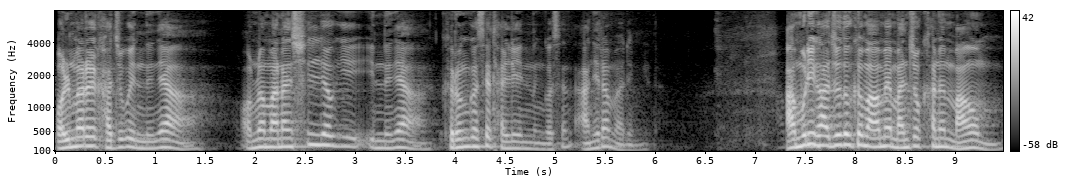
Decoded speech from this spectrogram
얼마를 가지고 있느냐, 얼마만한 실력이 있느냐 그런 것에 달려 있는 것은 아니란 말입니다. 아무리 가져도 그 마음에 만족하는 마음,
